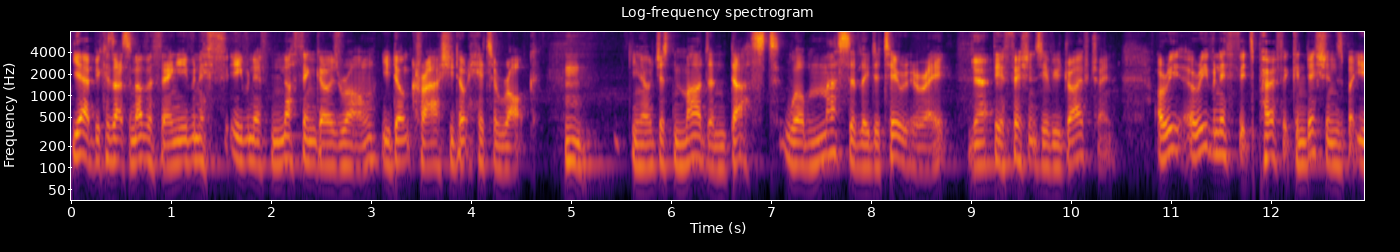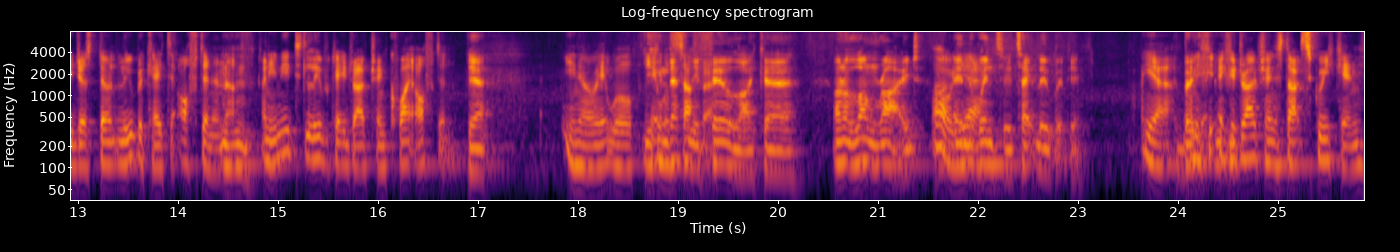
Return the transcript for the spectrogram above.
Yeah, because that's another thing. Even if even if nothing goes wrong, you don't crash, you don't hit a rock. Hmm. You know, just mud and dust will massively deteriorate Yeah. the efficiency of your drivetrain. Or, e- or even if it's perfect conditions, but you just don't lubricate it often enough, Mm-hmm. and you need to lubricate your drivetrain quite often. Yeah. You know, it will. You it can will definitely suffer. feel like uh, on a long ride Oh, in yeah. the winter, you take lube with you. Yeah, But and if, if your drivetrain starts squeaking,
